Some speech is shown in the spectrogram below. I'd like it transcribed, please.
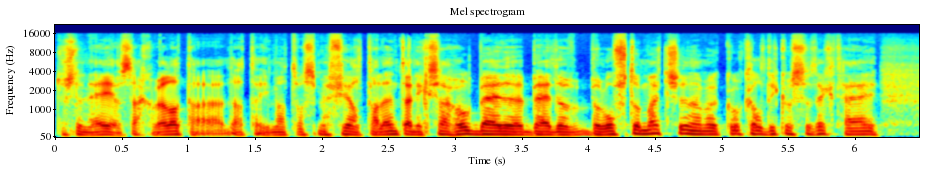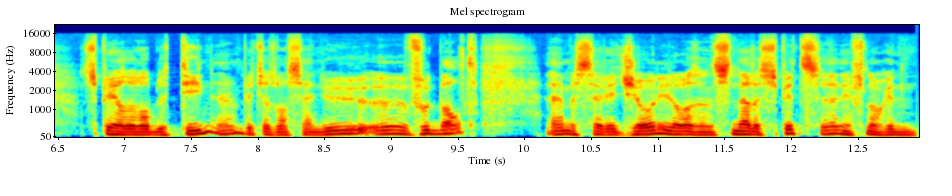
Dus nee, je zag wel dat dat, dat dat iemand was met veel talent. En ik zag ook bij de, bij de beloftematchen, dat heb ik ook al dikwijls gezegd, hij speelde op de tien, hè, een beetje zoals hij nu voetbalt. Met Sergioni, dat was een snelle spits. Hè, die heeft nog in,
